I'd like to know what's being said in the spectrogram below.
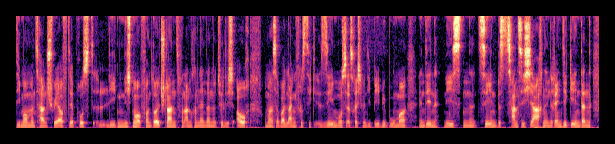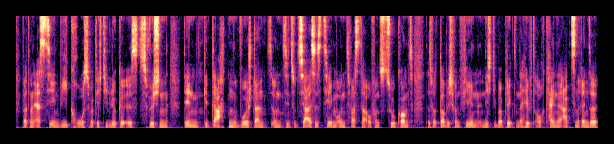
die momentan schwer auf der Brust liegen, nicht nur von Deutschland, von anderen Ländern natürlich auch, und man es aber langfristig sehen muss, erst recht wenn die Babyboomer in den nächsten 10 bis 20 Jahren in Rente gehen, dann wird man erst sehen, wie groß wirklich die Lücke ist zwischen den gedachten Wohlstand und den Sozialsystemen und was da auf uns zukommt. Das wird, glaube ich, von vielen nicht überblickt und da hilft auch keine Aktienrente.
